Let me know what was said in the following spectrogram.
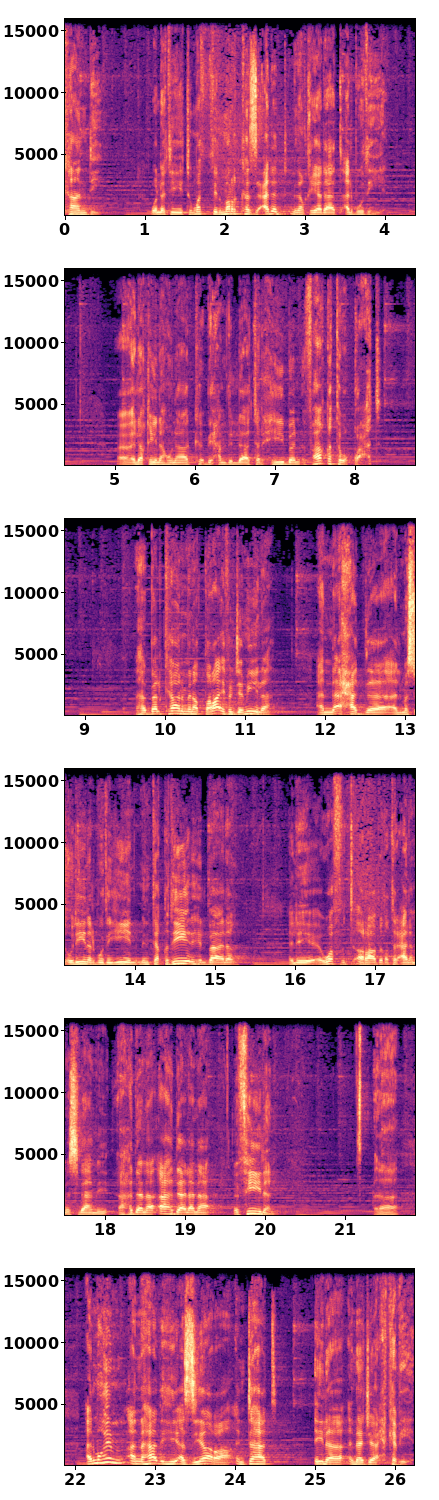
كاندي والتي تمثل مركز عدد من القيادات البوذية. آه، لقينا هناك بحمد الله ترحيبا فاق التوقعات. بل كان من الطرائف الجميلة أن أحد المسؤولين البوذيين من تقديره البالغ لوفد رابطة العالم الإسلامي. اهدنا أهدى لنا فيلا. آه، المهم أن هذه الزيارة انتهت إلى نجاح كبير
